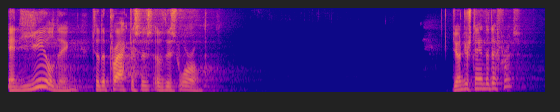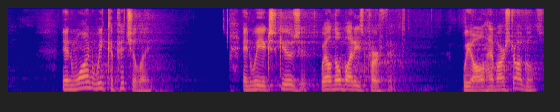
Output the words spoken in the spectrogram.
and yielding to the practices of this world. Do you understand the difference? In one, we capitulate and we excuse it. Well, nobody's perfect. We all have our struggles.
